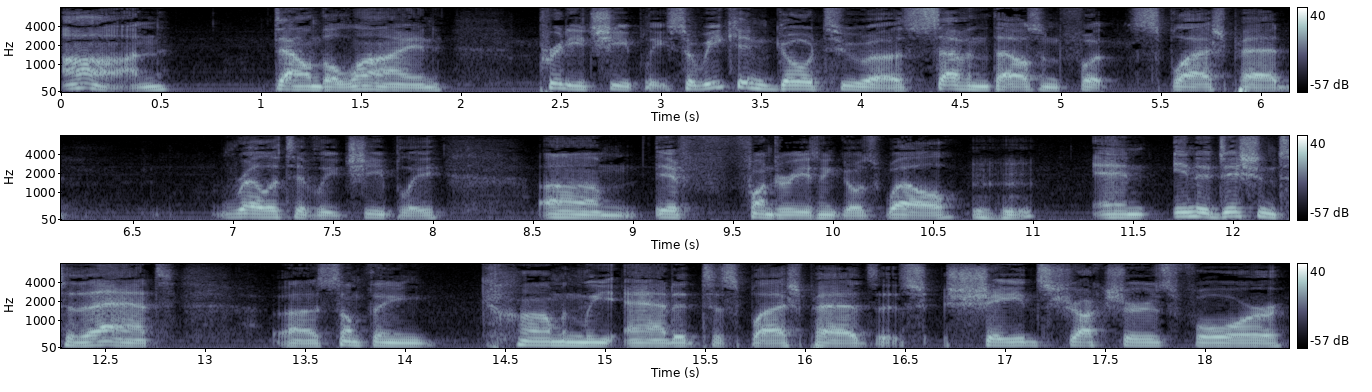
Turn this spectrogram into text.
on down the line pretty cheaply. So we can go to a 7,000 foot splash pad relatively cheaply um, if fundraising goes well. And in addition to that, uh, something commonly added to splash pads is shade structures for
